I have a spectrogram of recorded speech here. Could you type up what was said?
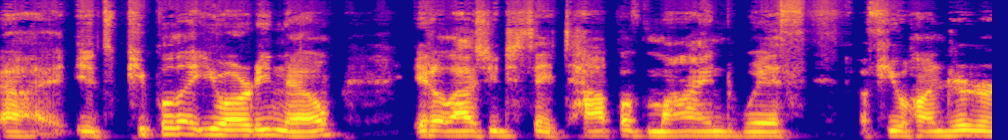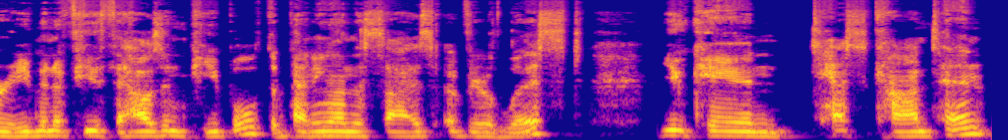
Uh, it's people that you already know. It allows you to stay top of mind with a few hundred or even a few thousand people, depending on the size of your list. You can test content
